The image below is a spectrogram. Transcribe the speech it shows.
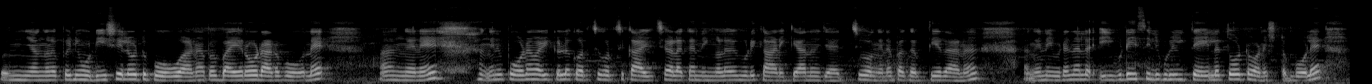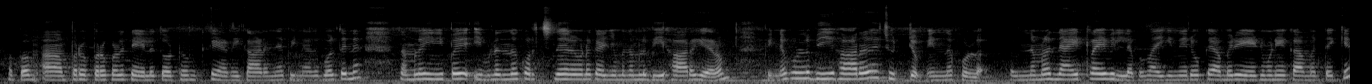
അപ്പം ഞങ്ങളിപ്പോൾ ഇനി ഒഡീഷയിലോട്ട് പോവുകയാണ്. അപ്പോൾ ബൈ റോഡാണ് പോകുന്നത്. അങ്ങനെ അങ്ങനെ പോണ വഴിക്കുള്ള കുറച്ച് കുറച്ച് കാഴ്ചകളൊക്കെ നിങ്ങളെ കൂടി കാണിക്കാമെന്ന് വിചാരിച്ചു. അങ്ങനെ പകർത്തിയതാണ്. അങ്ങനെ ഇവിടെ നല്ല ഇവിടെ ഈ സിലിഗുഡിയിൽ തേയിലത്തോട്ടമാണ് ഇഷ്ടംപോലെ അപ്പം അപ്പുറം ഇപ്പുറമൊക്കെയുള്ള തേയിലത്തോട്ടം ഒക്കെയാണ് ഈ കാണുന്നത്. പിന്നെ അതുപോലെ തന്നെ നമ്മൾ ഇനിയിപ്പോൾ ഇവിടെ നിന്ന് കുറച്ച് നേരം കൂടെ കഴിയുമ്പോൾ നമ്മൾ ബീഹാർ കയറും. പിന്നെ ഫുള്ള് ബീഹാർ ചുറ്റും ഇന്ന് ഫുള്ള് നമ്മൾ നൈറ്റ് ഡ്രൈവ് ഇല്ല. അപ്പം വൈകുന്നേരമൊക്കെ ആകുമ്പോൾ ഒരു ഏഴ് മണിയൊക്കെ ആകുമ്പോഴത്തേക്ക്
